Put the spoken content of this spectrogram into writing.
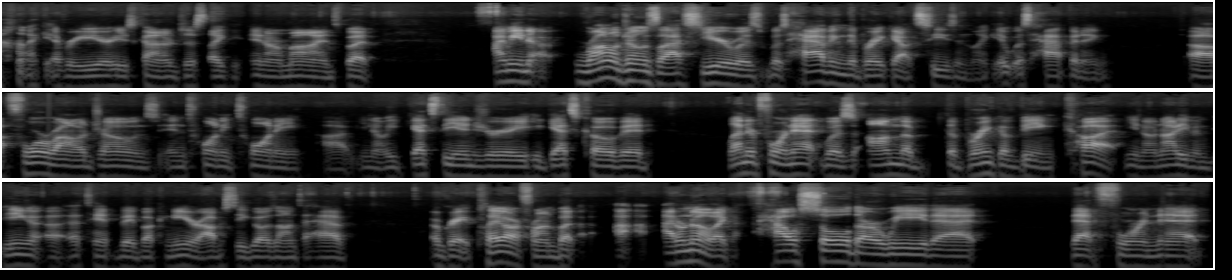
like every year, he's kind of just like in our minds. But I mean, uh, Ronald Jones last year was was having the breakout season. Like it was happening uh, for Ronald Jones in 2020. Uh, you know, he gets the injury, he gets COVID. Leonard Fournette was on the the brink of being cut. You know, not even being a, a Tampa Bay Buccaneer. Obviously, goes on to have a great playoff run. But I, I don't know, like how sold are we that that Fournette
